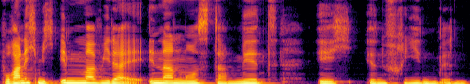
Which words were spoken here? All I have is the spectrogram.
woran ich mich immer wieder erinnern muss, damit ich in Frieden bin.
